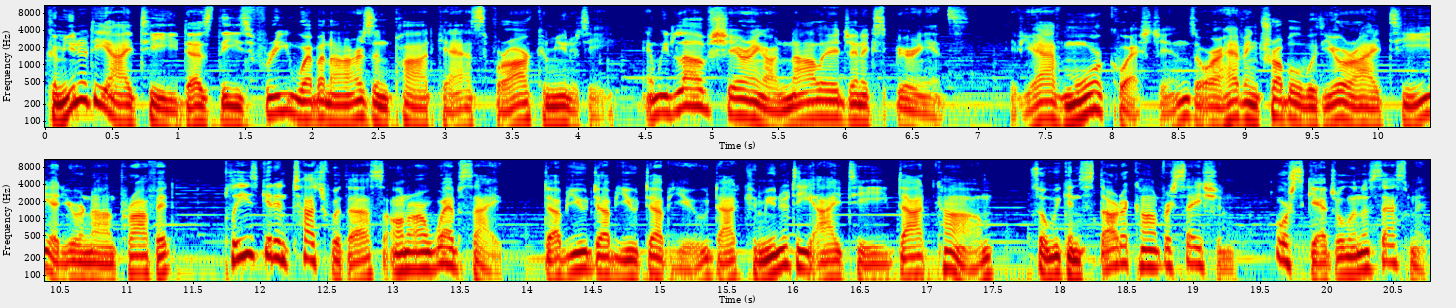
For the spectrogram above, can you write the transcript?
Community IT does these free webinars and podcasts for our community, and we love sharing our knowledge and experience. If you have more questions or are having trouble with your IT at your nonprofit, please get in touch with us on our website, www.communityit.com, so we can start a conversation or schedule an assessment.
